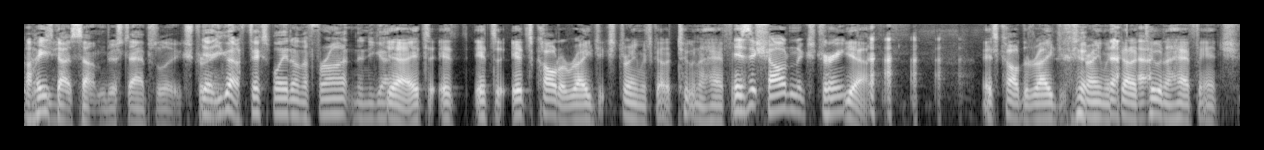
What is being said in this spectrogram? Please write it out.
Oh, he's got something just absolutely extreme. Yeah, you got a fixed blade on the front, and then you got Yeah, it's it, it's it's called a Rage Extreme. It's got a two and a half. Inch. Is it called an extreme? Yeah, it's called the Rage Extreme. It's got a two and a half inch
